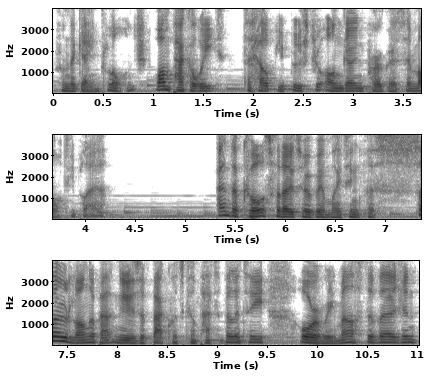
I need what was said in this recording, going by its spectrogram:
from the game's launch. One pack a week to help you boost your ongoing progress in multiplayer. And of course, for those who have been waiting for so long about news of backwards compatibility or a remaster version,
